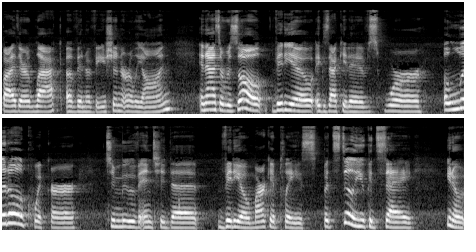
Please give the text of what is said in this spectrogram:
by their lack of innovation early on. And as a result, video executives were a little quicker to move into the video marketplace, but still, you could say you know,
